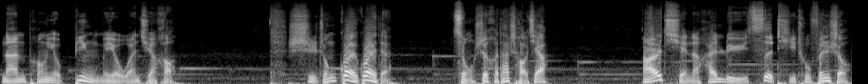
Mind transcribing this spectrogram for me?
男朋友并没有完全好，始终怪怪的，总是和她吵架，而且呢还屡次提出分手。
